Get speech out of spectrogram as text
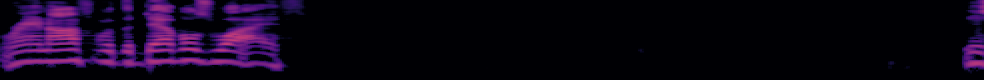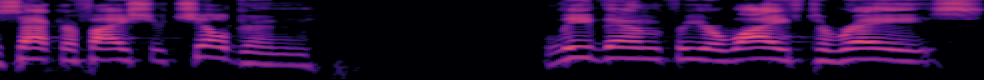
ran off with the devil's wife. You sacrifice your children, leave them for your wife to raise,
